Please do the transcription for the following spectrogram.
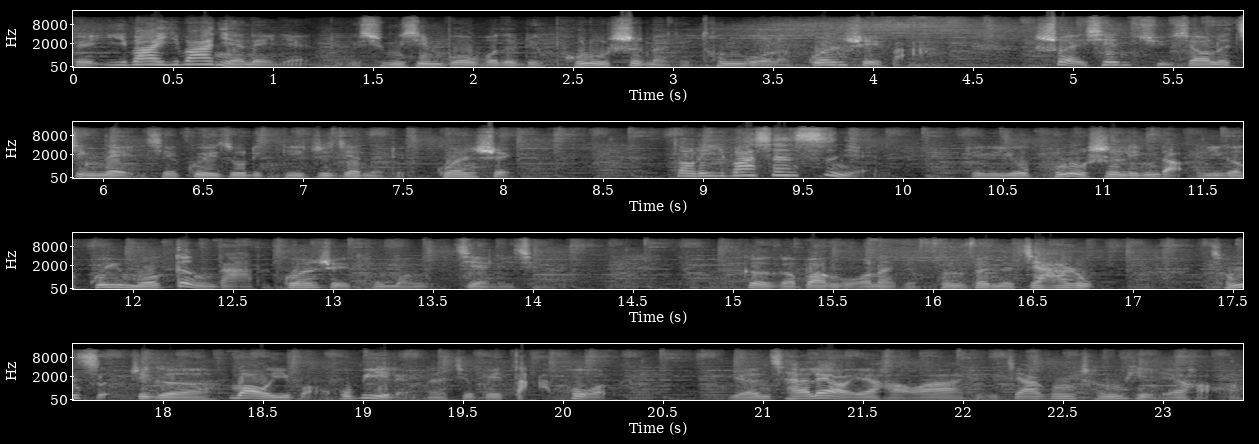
这一八一八年那年，这个雄心勃勃的这个普鲁士呢，就通过了关税法，率先取消了境内一些贵族领地之间的这个关税。到了一八三四年，这个由普鲁士领导的一个规模更大的关税同盟建立起来，各个邦国呢就纷纷的加入，从此这个贸易保护壁垒呢就被打破了。原材料也好啊，这个加工成品也好啊，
